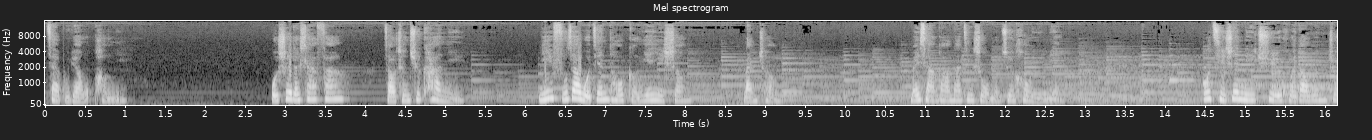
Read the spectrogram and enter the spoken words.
再不愿我碰你。我睡了沙发，早晨去看你，你一伏在我肩头，哽咽一声：“兰城。”没想到那竟是我们最后一面。我起身离去，回到温州，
